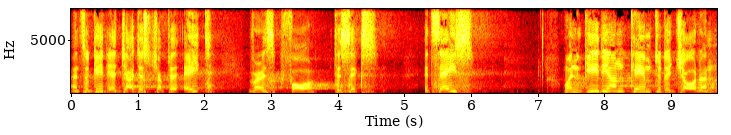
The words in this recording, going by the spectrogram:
And so, Gideon, Judges chapter 8, verse 4 to 6. It says, When Gideon came to the Jordan,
